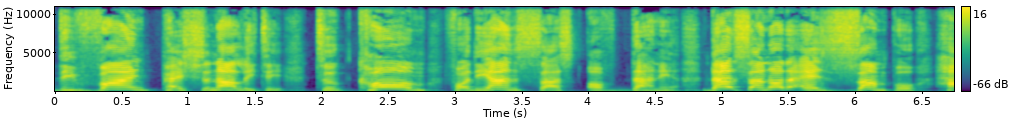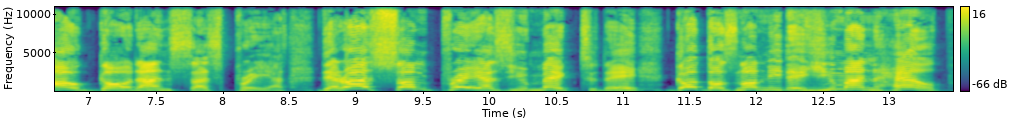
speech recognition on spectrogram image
divine personality to come for the answers of Daniel. That's another example how God answers prayers. There are some prayers you make today. God does not need a human help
